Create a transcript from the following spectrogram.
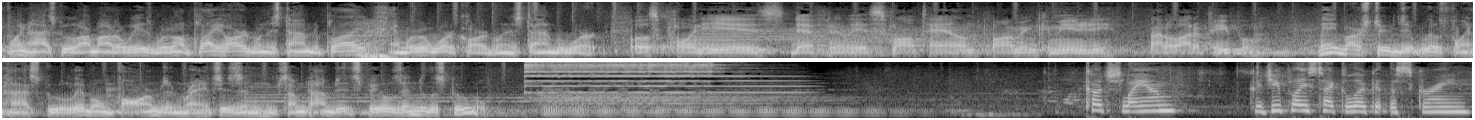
Wills Point High School, our motto is we're going to play hard when it's time to play, and we're going to work hard when it's time to work. Wills Point is definitely a small town farming community. Not a lot of people. Many of our students at Wills Point High School live on farms and ranches, and sometimes it spills into the school. Coach Lamb, could you please take a look at the screen?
